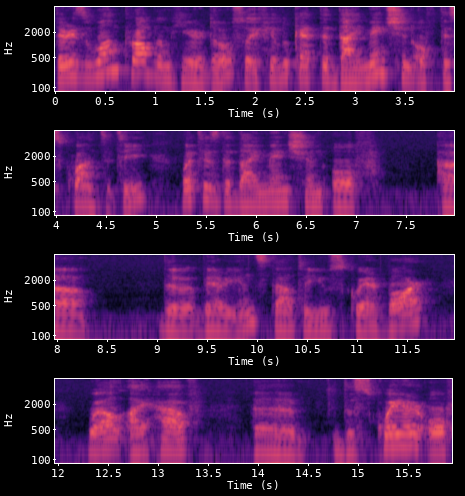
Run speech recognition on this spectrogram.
There is one problem here though. So if you look at the dimension of this quantity, what is the dimension of uh, the variance delta u square bar? Well, I have uh, the square of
